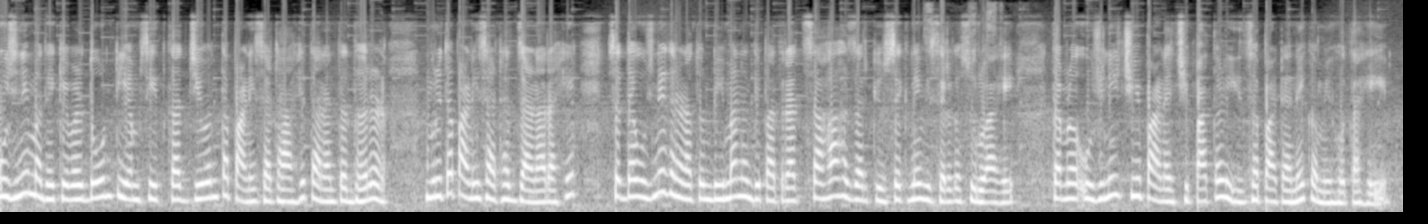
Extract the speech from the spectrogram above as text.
उजनीमध्ये केवळ दोन टी एम सी इतका जिवंत पाणीसाठा आहे. त्यानंतर धरण मृत पाणीसाठ्यात जाणार आहे. सध्या उजनी धरणातून भीमा नदी पात्रात सहा हजार क्युसेकने विसर्ग सुरू आहे. त्यामुळे उजनीची पाण्याची पातळी झपाट्याने कमी होत आहे.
